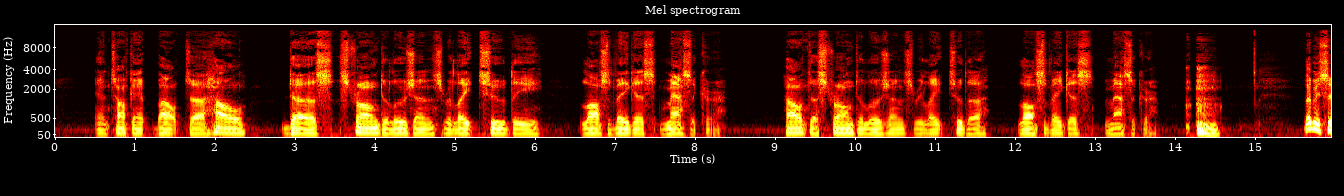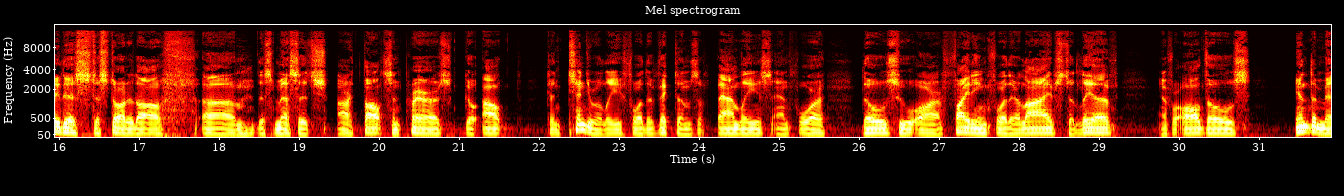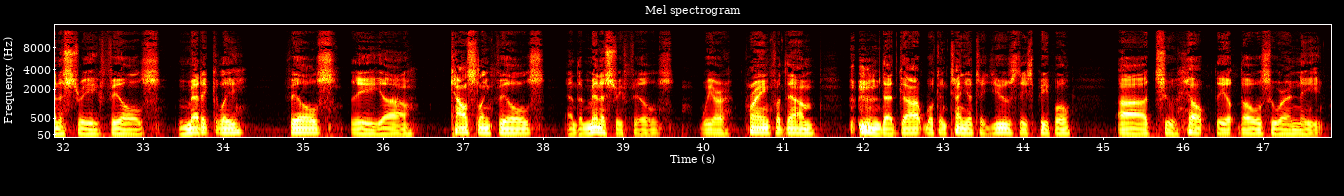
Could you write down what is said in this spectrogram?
and talking about uh, how does strong delusions relate to the Las Vegas massacre? How does strong delusions relate to the Las Vegas massacre? Let me say this to start it off. Um, this message: Our thoughts and prayers go out continually for the victims of families and for those who are fighting for their lives to live, and for all those in the ministry fields, medically fields, the uh, counseling fields, and the ministry fields. We are praying for them that God will continue to use these people uh, to help the, those who are in need.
